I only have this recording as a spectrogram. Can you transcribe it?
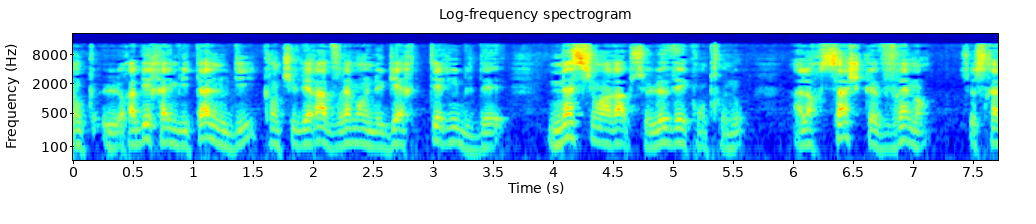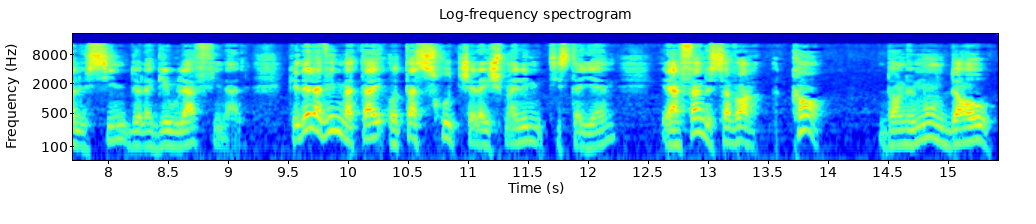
donc le Rabbi Chaim Vital nous dit, quand tu verras vraiment une guerre terrible des nations arabes se lever contre nous, alors sache que vraiment, ce sera le signe de la Géoula finale. Et afin de savoir quand dans le monde d'en haut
